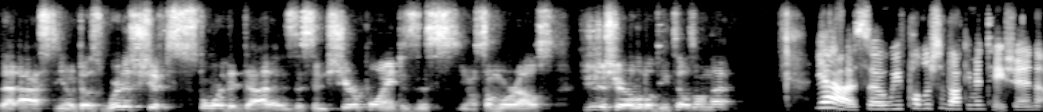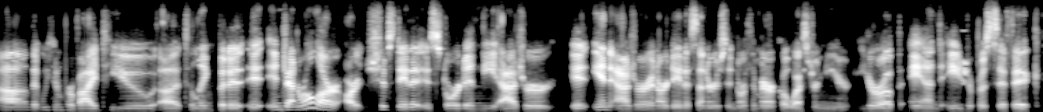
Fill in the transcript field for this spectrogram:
that asked, you know, does where does Shift store the data? Is this in SharePoint? Is this, you know, somewhere else? Could you just share a little details on that? Yeah, so we've published some documentation uh, that we can provide to you uh, to link, but it, it, in general, our, our Shifts data is stored in the Azure in Azure in our data centers in North America, Western Europe, and Asia Pacific,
